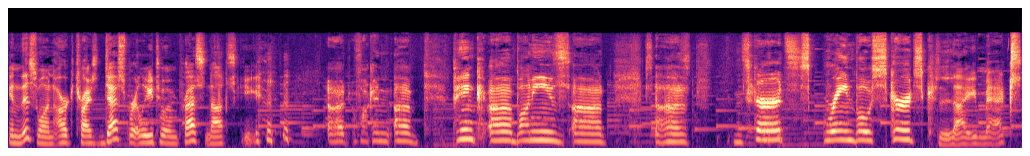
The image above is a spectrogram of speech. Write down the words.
In this one, Ark tries desperately to impress Natsuki. uh, fucking, uh, pink, uh, bunnies, uh, uh, Skirts. rainbow skirts, climax.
